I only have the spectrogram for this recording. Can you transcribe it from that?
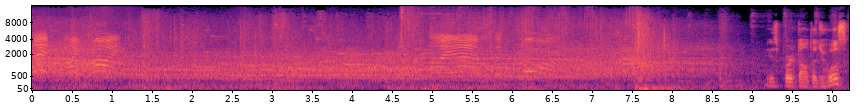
Led by mine! I am the Thorn! E esse portão tá de rosca?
